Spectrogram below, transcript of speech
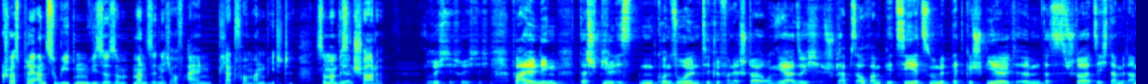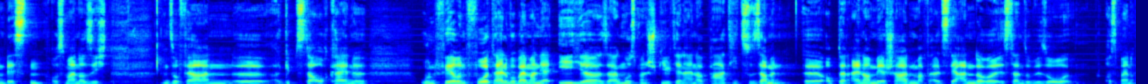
Crossplay anzubieten, wieso man sie nicht auf allen Plattformen anbietet. Das ist immer ein bisschen ja. schade. Richtig, richtig. Vor allen Dingen, das Spiel ist ein Konsolentitel von der Steuerung her. Also ich habe es auch am PC jetzt nur mit Pad gespielt. Ähm, das steuert sich damit am besten aus meiner Sicht. Insofern äh, gibt es da auch keine unfairen Vorteile, wobei man ja eh hier sagen muss, man spielt ja in einer Party zusammen. Äh, ob dann einer mehr Schaden macht als der andere, ist dann sowieso aus meiner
